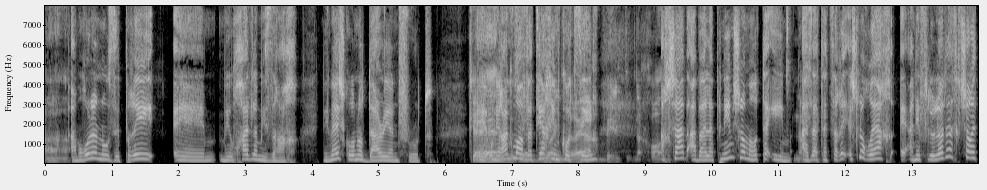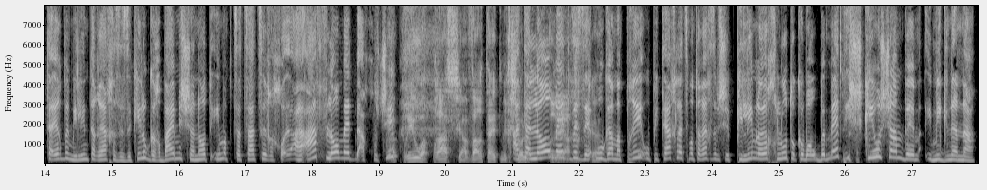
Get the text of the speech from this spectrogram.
אה, אמרו לנו, זה פרי אה, מיוחד למזרח. נדמה לי שקוראים לו durian fruit. כן, הוא נראה כמו אבטיח עם קוצים. בלתי, נכון. עכשיו, אבל הפנים שלו מאוד טעים. נכון. אז אתה צריך, יש לו ריח, אה, אני אפילו לא יודעת איך אפשר לתאר במילים את הריח הזה, זה כאילו גרביים ישנות עם הפצצת סירחון, האף לא עומד, החושים, הפרי הוא הפרס שעברת את מכשול אתה לא עומד הריח, בזה, כן. הוא גם הפרי, הוא פיתח לעצמו את הריח הזה בשביל פילים לא יאכלו אותו, כלומר, הוא באמת השקיעו שם במגננה.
